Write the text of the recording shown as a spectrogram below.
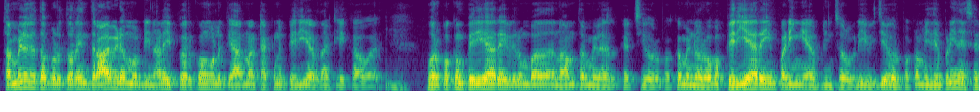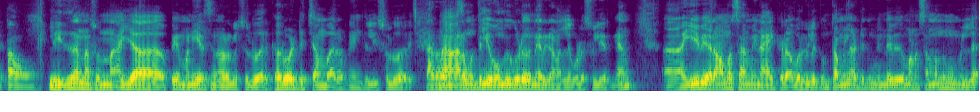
தமிழகத்தை பொறுத்தவரையும் திராவிடம் அப்படின்னால இப்ப இருக்கவங்களுக்கு யாருன்னா டக்குன்னு பெரியார் தான் கிளிக் ஆவார். ஒரு பக்கம் பெரியாரை விரும்பாத நாம் தமிழர் கட்சி ஒரு பக்கம் இன்னொரு பக்கம் பெரியாரையும் படிங்க அப்படின்னு சொல்லக்கூடிய விஜய் ஒரு பக்கம். இது எப்படி செட் ஆகும்? இல்லை இதுதான் நான் சொன்னேன். ஐயா பே மணியரசன் அவர்கள் சொல்லுவார் கருவாட்டு சாம்பார் அப்படின்னு சொல்லி சொல்லுவார். நான் ஆரம்பத்திலேயே உங்க கூட நேர்காணலில் கூட சொல்லியிருக்கேன். ஈவே ராமசாமி நாயக்கர் அவர்களுக்கும் தமிழ்நாட்டுக்கும் எந்த விதமான சம்பந்தமும் இல்லை.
